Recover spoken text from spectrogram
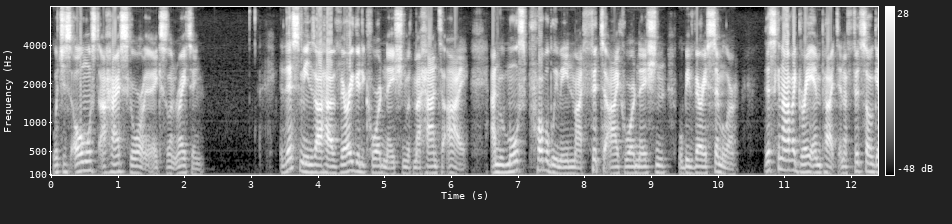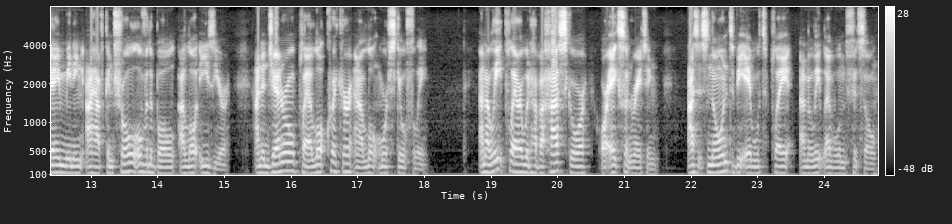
which is almost a high score and excellent rating. This means I have very good coordination with my hand to eye, and will most probably mean my foot to eye coordination will be very similar. This can have a great impact in a futsal game meaning I have control over the ball a lot easier, and in general play a lot quicker and a lot more skillfully. An elite player would have a high score or excellent rating, as it's known to be able to play an elite level in futsal.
